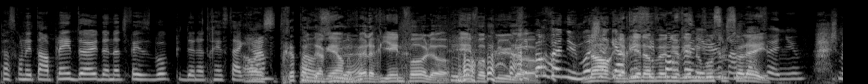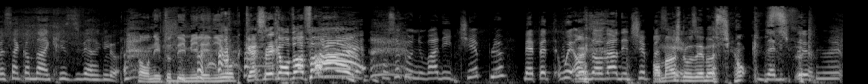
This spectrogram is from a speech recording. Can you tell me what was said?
Parce qu'on est en plein deuil de notre Facebook puis de notre Ah Instagram. ouais, c'est très Pas tendu. de rien hein. nouvelle, rien ne va, là. Rien ne va plus, là. c'est pas revenu. Moi, Non, j'ai regardé, rien revenu, rien nouveau sous le soleil. Revenu. Je me sens comme dans la crise du verglas. On est tous des milléniaux. Qu'est-ce qu'on va faire? C'est pour ça qu'on a ouvert des chips, là. Mais peut oui, on nous a ouvert des chips. On parce mange que- nos émotions. d'habitude. Ouais.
